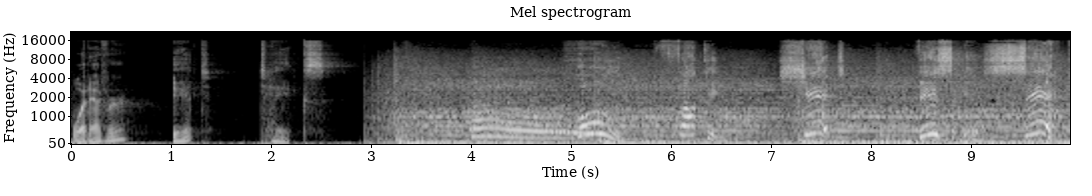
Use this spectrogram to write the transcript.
Whatever it takes. Holy fucking shit! This is sick!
